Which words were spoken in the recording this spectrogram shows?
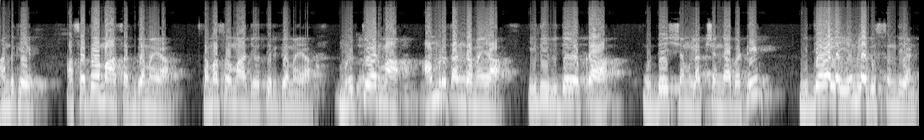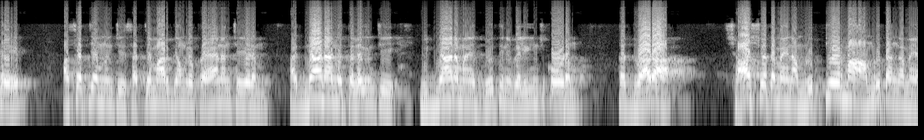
అందుకే అసతోమ సద్గమయ తమసోమ జ్యోతిర్గమయ మృత్యోర్మ అమృతంగమయ ఇది విద్య యొక్క ఉద్దేశ్యం లక్ష్యం కాబట్టి విద్య వల్ల ఏం లభిస్తుంది అంటే అసత్యం నుంచి సత్య మార్గంలో ప్రయాణం చేయడం అజ్ఞానాన్ని తొలగించి విజ్ఞానమైన జ్యోతిని వెలిగించుకోవడం తద్వారా శాశ్వతమైన మృత్యోర్మ అమృతంగమయ.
